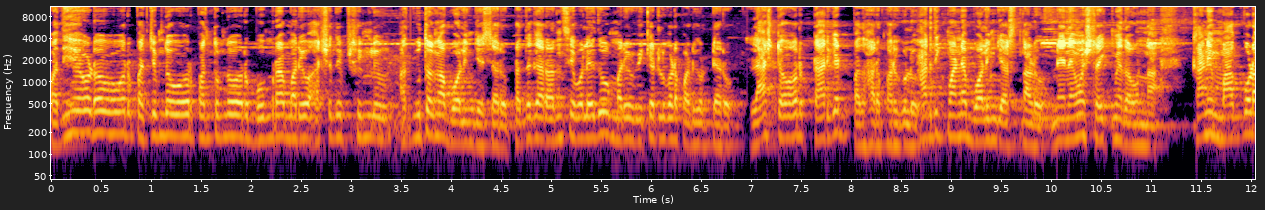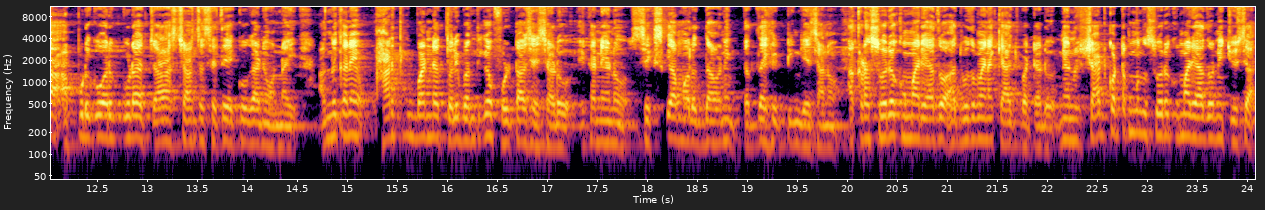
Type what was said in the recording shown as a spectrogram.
పదిహేడో ఓవర్ పద్దెనిమిదో ఓవర్ పంతొమ్మిదో ఓవర్ బుమ్రా మరియు అర్షదీప్ సింగ్లు అద్భుతంగా బౌలింగ్ చేశారు. పెద్దగా రన్స్ ఇవ్వలేదు మరియు వికెట్లు కూడా పడగొట్టారు. లాస్ట్ ఓవర్ టార్గెట్ పదహారు పరుగులు. హార్దిక్ పాండ్యా బౌలింగ్ చేస్తున్నాడు. నేనేమో స్ట్రైక్ మీద ఉన్నా. కానీ మాకు కూడా అప్పుడు వరకు కూడా చాలా ఛాన్సెస్ అయితే ఎక్కువగానే ఉన్నాయి. అందుకనే హార్దిక్ పాండ్యా తొలి బంతిగా ఫుల్ టాస్ చేశాడు. ఇక నేను సిక్స్గా మారుద్దామని పెద్ద హిట్టింగ్ చేశాను. అక్కడ సూర్యకుమార్ యాదవ్ అద్భుతమైన క్యాచ్ పట్టాడు. నేను షాట్ కొట్టక ముందు సూర్యకుమార్ యాదవ్ని చూశా.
